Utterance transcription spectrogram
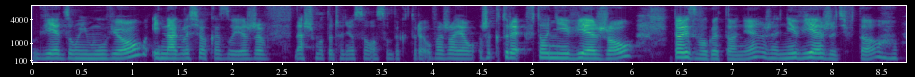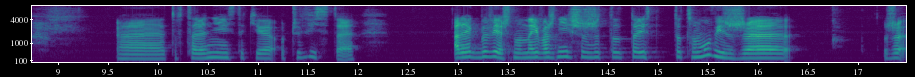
wiedzą i mówią, i nagle się okazuje, że w naszym otoczeniu są osoby, które uważają, że które w to nie wierzą. To jest w ogóle to, nie? Że nie wierzyć w to, e, to wcale nie jest takie oczywiste. Ale jakby wiesz, no najważniejsze, że to, to jest to, co mówisz, że, że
